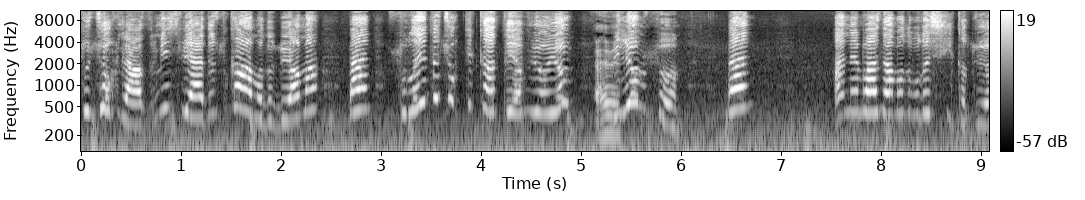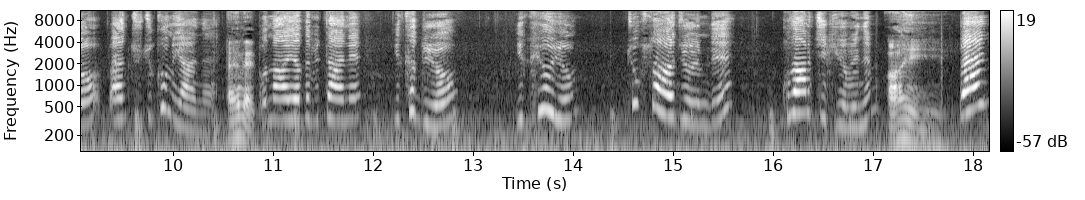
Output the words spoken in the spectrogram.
su çok lazım. Hiçbir yerde su kalmadı diyor ama ben sulayı da çok dikkatli yapıyorum. Evet. Biliyor musun? Ben annem bazen bana bulaşık yıkatıyor. Ben çocukum yani. Evet. Bana ya da bir tane yıka diyor. Yıkıyorum. Çok su harcıyorum diye. Kulağım çekiyor benim. Ay. Ben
